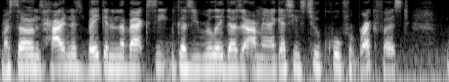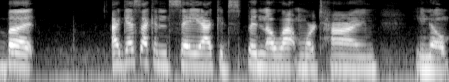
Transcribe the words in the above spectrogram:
my son's hiding his bacon in the back seat because he really doesn't. I mean, I guess he's too cool for breakfast, but I guess I can say I could spend a lot more time, you know,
